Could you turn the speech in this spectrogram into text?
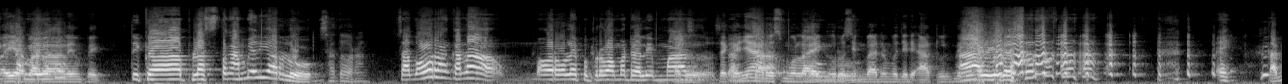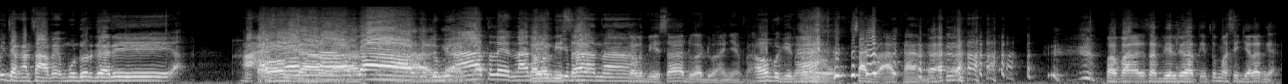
Oh iya Tokyo itu tiga belas setengah miliar loh. Satu orang. Satu orang karena meroleh beberapa medali emas. Aduh, saya kayaknya harus mulai perunggu. ngurusin badan buat jadi atlet nih. Ah gitu. eh, tapi jangan sampai mundur dari ASN Oh, enggak, nah, enggak, demi enggak. atlet nanti kalau bisa, gimana? kalau bisa dua-duanya pak. Oh begitu, Nah, saya doakan. Bapak sambil lihat itu masih jalan nggak?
